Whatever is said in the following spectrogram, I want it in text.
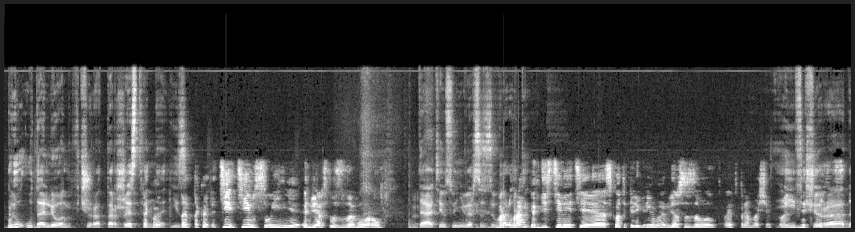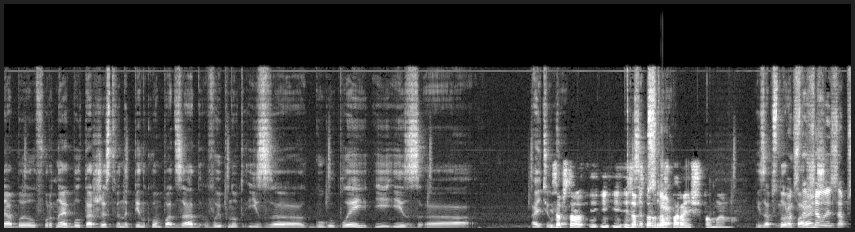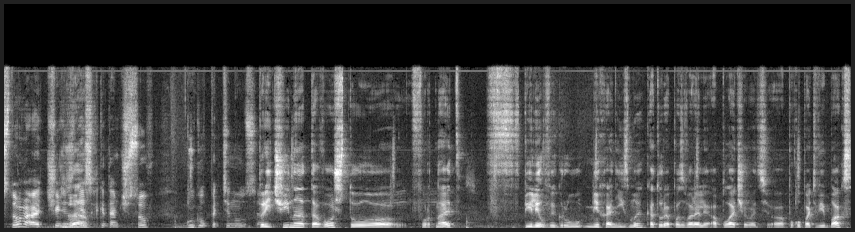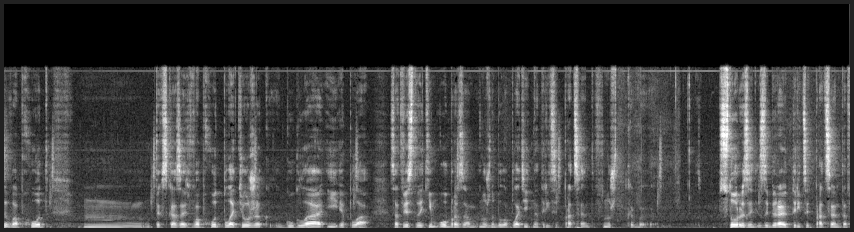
был удален вчера торжественно такой, из... Такой-то Тим Суини versus The World. Да, Тим Суини versus The World. В, в рамках десятилетия Скотта Пилигрима versus The World. Это прям вообще актуально. И вчера, да, был Fortnite, был торжественно пинком под зад выпнут из uh, Google Play и из uh, iTunes. Из App Store, и, и, из App Store, Store даже пораньше, по-моему. Из App Store ну, пораньше. Сначала из App Store, а через да. несколько там часов Google подтянулся. Причина того, что Fortnite впилил в игру механизмы, которые позволяли оплачивать, э, покупать V-баксы в обход, так сказать, в обход платежек Гугла и Apple. Соответственно, таким образом нужно было платить на 30%. Ну, что как бы сторы забирают 30%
